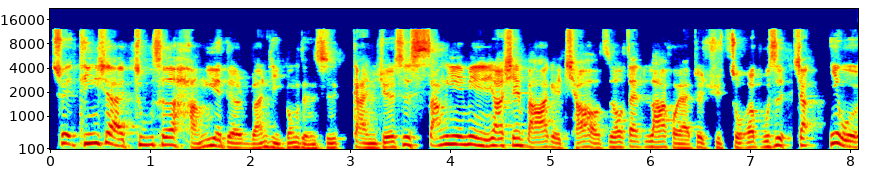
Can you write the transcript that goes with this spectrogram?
所以听下来，租车行业的软体工程师，感觉是商业面要先把它给瞧好之后，再拉回来就去做，而不是像，因为我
